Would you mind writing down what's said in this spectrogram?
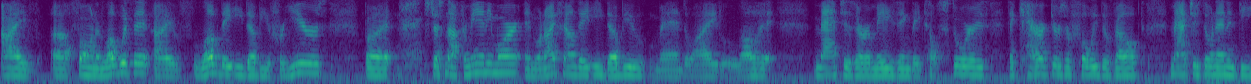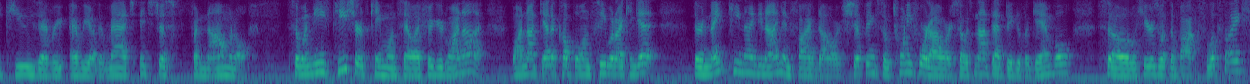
I've uh, fallen in love with it. I've loved AEW for years, but it's just not for me anymore. And when I found AEW, man, do I love it matches are amazing. They tell stories. The characters are fully developed. Matches don't end in DQs every every other match. It's just phenomenal. So when these T-shirts came on sale, I figured why not? Why not get a couple and see what I can get? They're $19.99 and $5 shipping, so $24. So it's not that big of a gamble. So here's what the box looks like.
